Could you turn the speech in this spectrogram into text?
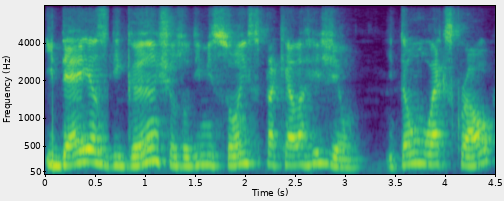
ideias de ganchos ou de missões para aquela região. Então, o X-Crawl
